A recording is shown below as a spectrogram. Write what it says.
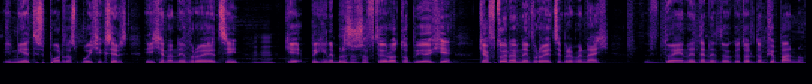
η μία της πόρτας που είχε, ξέρεις, είχε έναν ευρώ έτσι Μμμ. και πήγαινε μπροστά στο φτερό το οποίο είχε και αυτό έναν ευρώ έτσι έπρεπε να έχει. Το ένα ήταν εδώ και το άλλο ήταν πιο πάνω.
